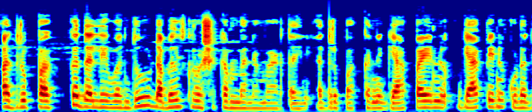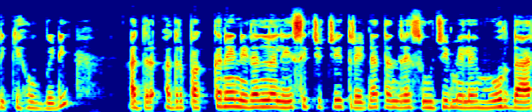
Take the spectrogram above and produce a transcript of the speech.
ಅದ್ರ ಪಕ್ಕದಲ್ಲೇ ಒಂದು ಡಬಲ್ ಕ್ರೋಶ ಕಂಬನ ಮಾಡ್ತಾಯಿನಿ ಅದ್ರ ಪಕ್ಕನೇ ಗ್ಯಾಪ್ ಏನು ಗ್ಯಾಪ್ ಏನು ಕೊಡೋದಕ್ಕೆ ಹೋಗಬೇಡಿ. ಅದ್ರ ಅದ್ರ ಪಕ್ಕನೇ ನಿಡಲ್ನ ಲೇಸಿಗೆ ಚುಚ್ಚಿ ಥ್ರೆಡ್ನ ತಂದರೆ ಸೂಜಿ ಮೇಲೆ ಮೂರು ದಾರ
